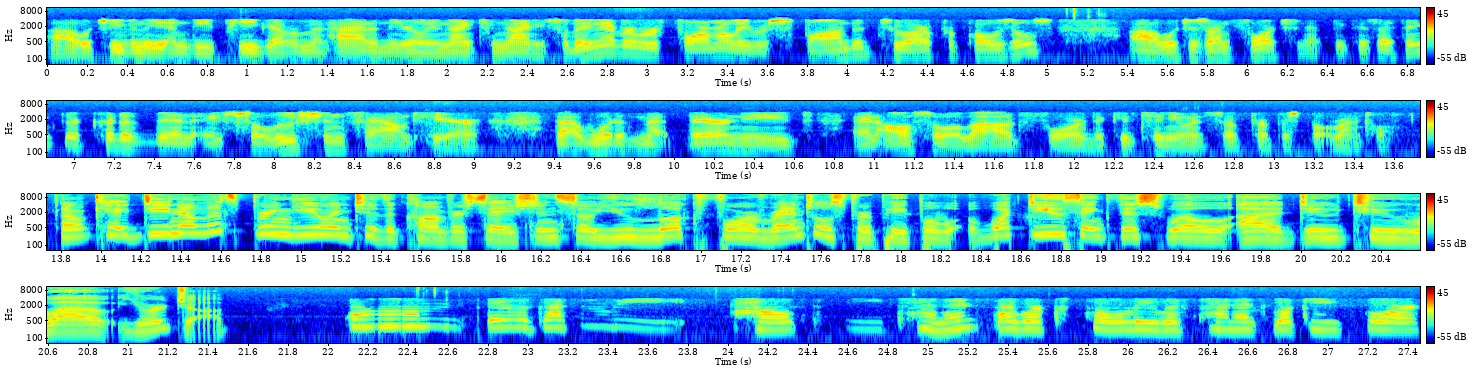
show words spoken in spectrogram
uh, which even the NDP government had in the early 1990s. So they never formally responded to our proposals, uh, which is unfortunate because I think there could have been a solution found here that would have met their needs and also allowed for the continuance of purpose-built rental. Okay, Dena, let's bring you into the conversation. So you look for rentals for people. What do you think this will uh, do to uh, your job? Um, it will definitely help the tenants. I work solely with tenants looking for,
